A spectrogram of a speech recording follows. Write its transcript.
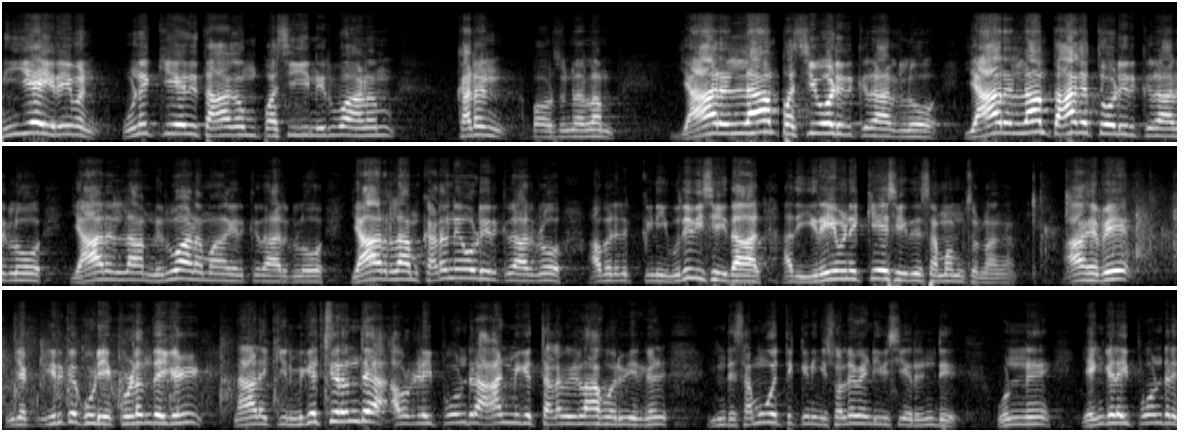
நீயே இறைவன் உனக்கேது தாகம் பசி நிர்வாணம் கடன்? அப்போ அவர் சொன்னாலாம் யாரெல்லாம் பசியோடு இருக்கிறார்களோ யாரெல்லாம் தாகத்தோடு இருக்கிறார்களோ யாரெல்லாம் நிர்வாணமாக இருக்கிறார்களோ யாரெல்லாம் கடனோடு இருக்கிறார்களோ அவர்களுக்கு நீ உதவி செய்தால் அது இறைவனுக்கே செய்து சமம் சொன்னாங்க. ஆகவே இங்கே இருக்கக்கூடிய குழந்தைகள் நாளைக்கு மிகச்சிறந்த அவர்களை போன்ற ஆன்மீக தலைவர்களாக வருவீர்கள். இந்த சமூகத்துக்கு நீங்கள் சொல்ல வேண்டிய விஷயம் ரெண்டு. ஒன்று எங்களை போன்ற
